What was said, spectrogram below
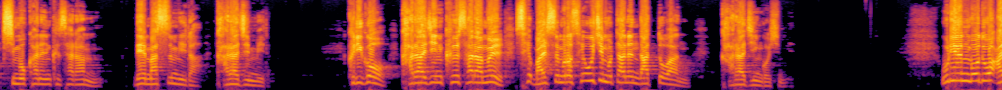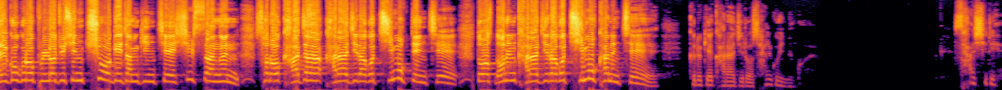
지목하는 그 사람, 네, 맞습니다. 가라지입니다. 그리고 가라진 그 사람을 세- 말씀으로 세우지 못하는 나 또한 가라지인 것입니다. 우리는 모두 알곡으로 불러주신 추억에 잠긴 채 실상은 서로 가자, 가라지라고 지목된 채 또 너는 가라지라고 지목하는 채 그렇게 가라지로 살고 있는 거예요. 사실이에요.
